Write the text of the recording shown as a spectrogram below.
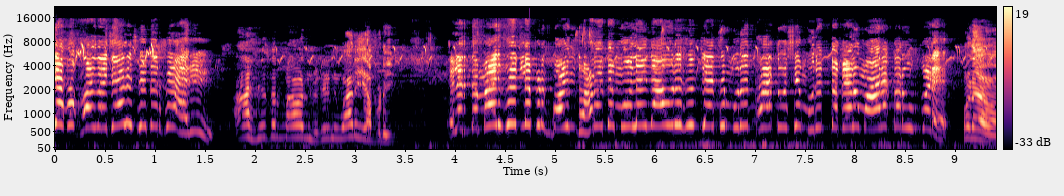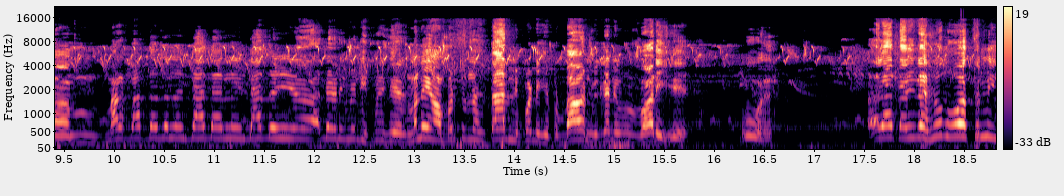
તો ખાવા જારી છે તર હારી. આ ક્ષેત્ર બાવન મીટરની વાડી આપણી એટલે તમારી છે એટલે પણ ગોળ ધાણો તો મોલાઈ ના આવરે છે જ્યાંથી મુહૂર્ત થાતું છે મુહૂર્ત તો પેલું મારે કરવું પડે પણ મારા બાપ દાદા દાદા ને દાદા અડાડી મેલી પડી છે. મને સાંભળતું નથી તારની પડી છે પણ બાવન વીઘાની વાડી છે. ઓય. અલા તારી ના શું હો તમે.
